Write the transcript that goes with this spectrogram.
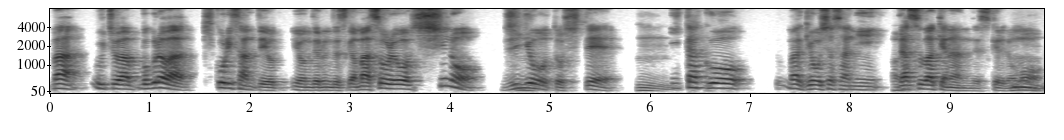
まあ、うちは、僕らは木こりさんって呼んでるんですが、まあ、それを市の事業として、委託をまあ、業者さんに出すわけなんですけれども、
